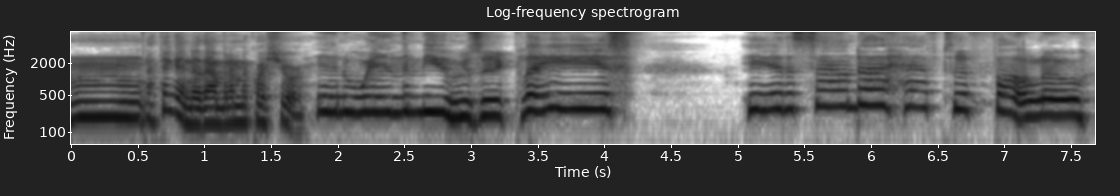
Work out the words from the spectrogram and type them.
Mm, I think I know that, but I'm not quite sure. And when the music plays, hear the sound I have to follow.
